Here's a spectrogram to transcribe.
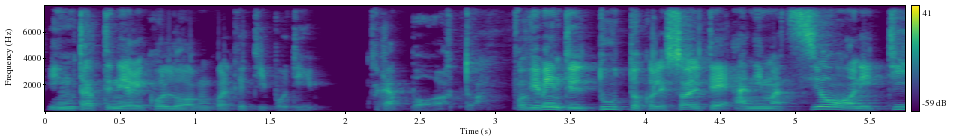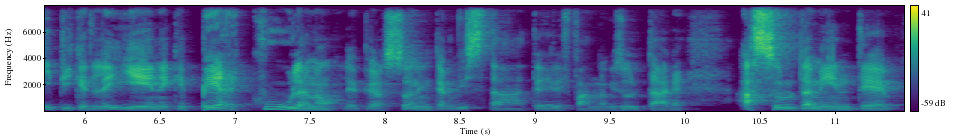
intrattenere con loro un qualche tipo di rapporto. Ovviamente il tutto con le solite animazioni tipiche delle iene che perculano le persone intervistate e le fanno risultare assolutamente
